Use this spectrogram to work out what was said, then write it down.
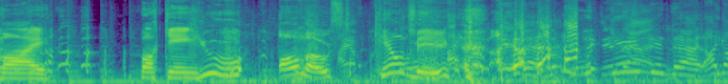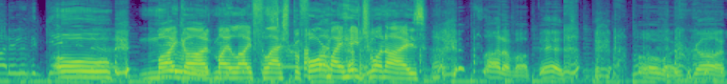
my fucking. You almost I have- killed me. That. I got into the game. Oh that. my You. god, my life flashed before my H1 eyes. Son of a bitch. Oh my god.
